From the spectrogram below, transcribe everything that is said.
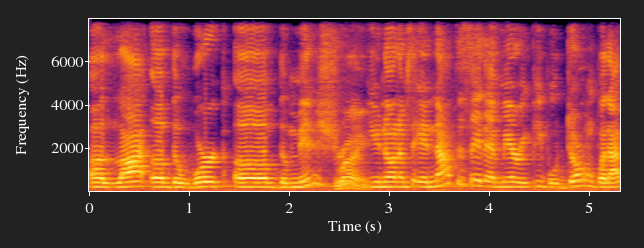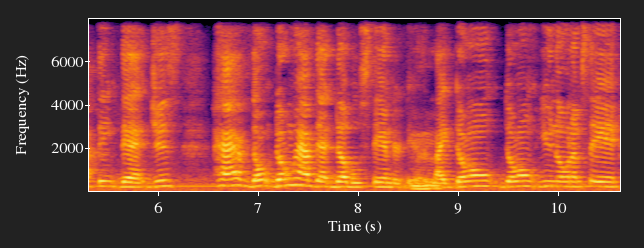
a lot of the work of the ministry. Right. You know what I'm saying? Not to say that married people don't, but I think that just have don't don't have that double standard there mm-hmm. like don't don't you know what i'm saying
